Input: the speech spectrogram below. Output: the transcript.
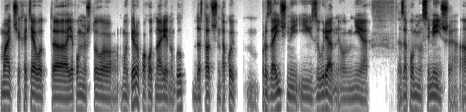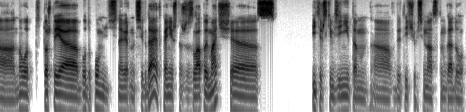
матчи, хотя вот э, я помню, что мой первый поход на арену был достаточно такой прозаичный и заурядный, он мне запомнился меньше. А, но вот то, что я буду помнить, наверное, всегда, это, конечно же, золотой матч э, с питерским «Зенитом» э, в 2018 году.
